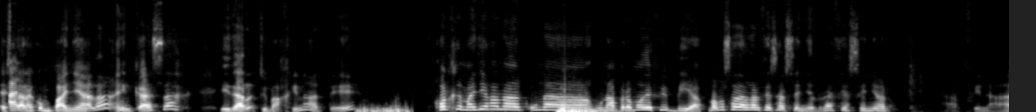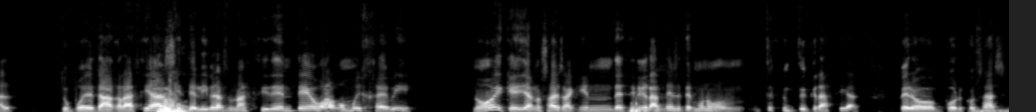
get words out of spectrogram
estar acompañada en casa y dar, tú imagínate, ¿eh? Jorge, me ha llegado una, una promo de Fitbia. Vamos a dar gracias al Señor. Gracias, Señor. Al final, tú puedes dar gracias si te libras de un accidente o algo muy heavy, ¿no? Y que ya no sabes a quién decir gracias, mm. decir, bueno, gracias, pero por cosas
